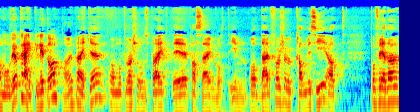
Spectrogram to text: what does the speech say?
må vi jo preike litt òg. Da må vi preike, og motivasjonspreik det passer godt inn. Og derfor så kan vi si at på fredag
